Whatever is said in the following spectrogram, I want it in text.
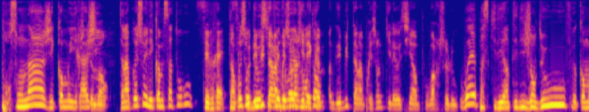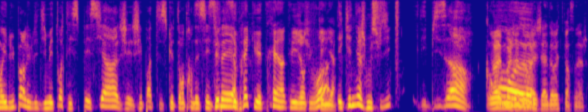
pour son âge et comment il réagit, t'as l'impression qu'il est comme Satoru. c'est vrai. T'as l'impression début, aussi t'as l'impression qu'il est comme. Au début, t'as l'impression qu'il a aussi un pouvoir chelou. Ouais, parce qu'il est intelligent de ouf. Comment il lui parle, il lui dit Mais toi, t'es spécial. Je sais pas ce que t'es en train d'essayer de faire. c'est vrai qu'il est très intelligent, Tu vois? Kenya. Et Kenya, je me suis dit Il est bizarre. Comment, ouais, moi, euh, j'adorais, j'ai adoré ce personnage.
